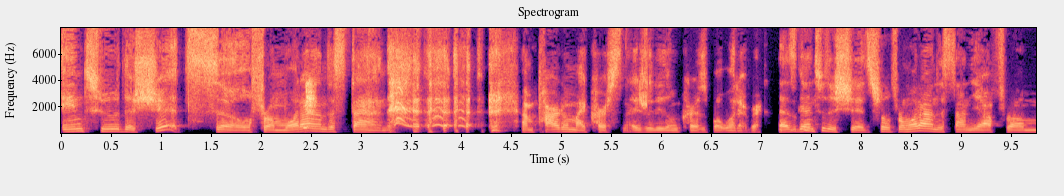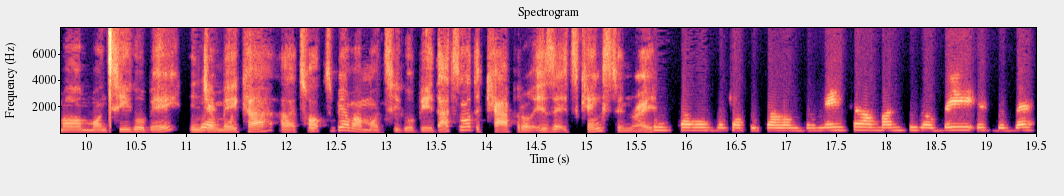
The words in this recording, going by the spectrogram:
into the shit. So, from what I understand, I'm part of my cursing. I usually don't curse, but whatever. Let's get into the shit. So, from what I understand, you're from uh, Montego Bay in yeah. Jamaica. Uh, talk to me about Montego Bay. That's not the capital, is it? It's Kingston, right? Kingston is the capital of Jamaica. Montego Bay is the best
